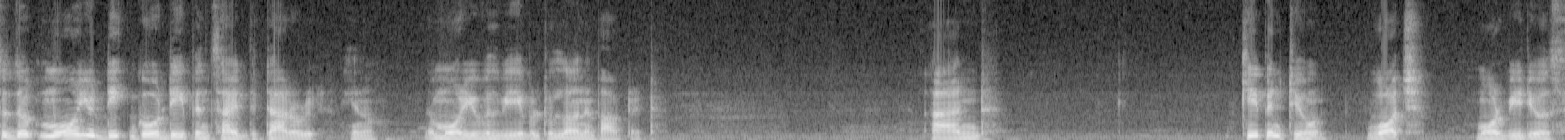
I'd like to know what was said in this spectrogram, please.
so the more you de go deep inside the tarot you know the more you will be able to learn about it. And keep in tune watch more videos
